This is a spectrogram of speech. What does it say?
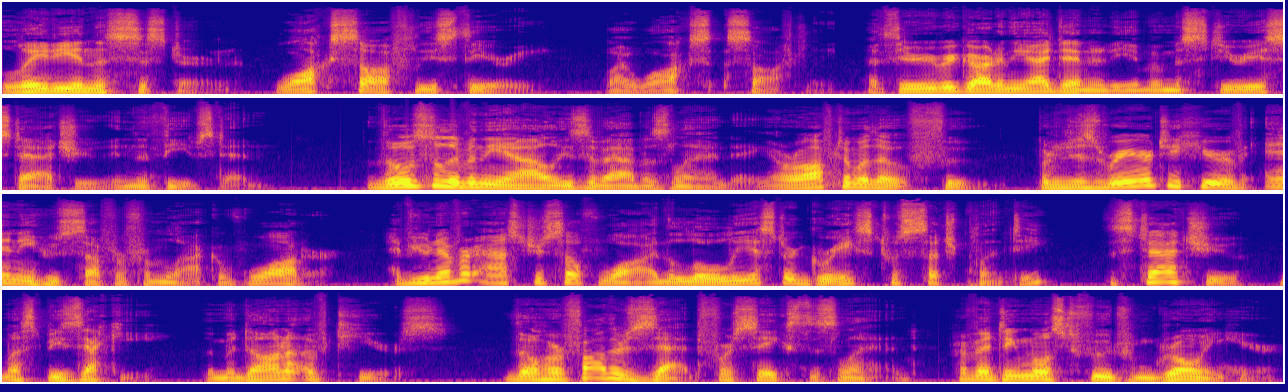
Lady in the Cistern Walk Softly's Theory by Walks Softly, a theory regarding the identity of a mysterious statue in the Thieves' Den. Those who live in the alleys of Abah's Landing are often without food, but it is rare to hear of any who suffer from lack of water. Have you never asked yourself why the lowliest are graced with such plenty? The statue must be Zeki, the Madonna of Tears. Though her father Zeht forsakes this land, preventing most food from growing here,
